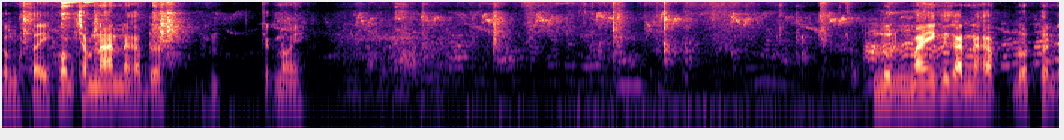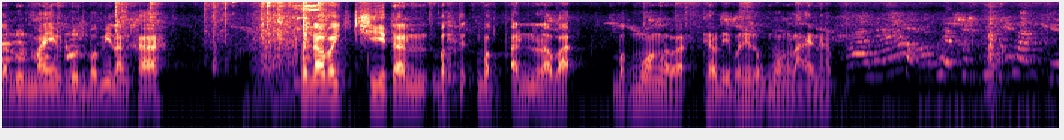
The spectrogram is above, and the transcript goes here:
ต้องใส่ความชำนาญนะครับเด้อจักหน่อยรุ่นใหม่คือกันนะครับรถเพิ่นกับรุ่นใหม่รุ่นบ่มีหลังคาเพิ่นเอาไปฉีดอันบักตึบักอันนั่นล่ะวะบักม่วงล่ะวะแถวนี้เพิ่นให้ดอกม่วงหลายนะครับมาแล้วเอาเพชรคุณคุณท่านคู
